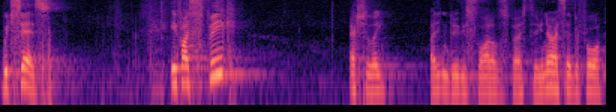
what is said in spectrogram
which says, If I speak, actually, I didn't do this slide I was supposed to. You know, I said before,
